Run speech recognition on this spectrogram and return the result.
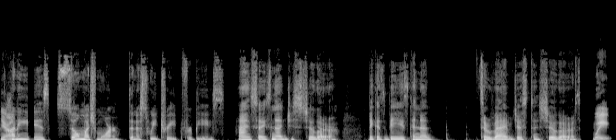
Yeah. honey is so much more than a sweet treat for bees. And so it's not just sugar, because bees cannot survive just on sugar. Wait,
